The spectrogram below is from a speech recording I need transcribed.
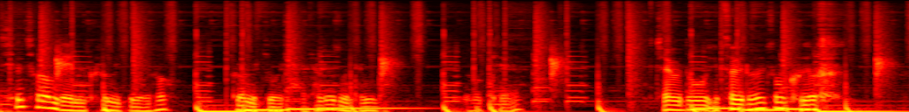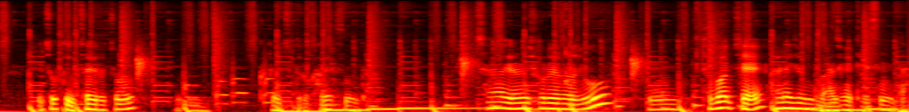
실처럼 되어 있는 그런 느낌이어서 그런 느낌을 잘 살려주면 됩니다. 이렇게. 자 여기도 잎사귀를 좀 그려 이쪽도 잎사귀를 좀 음, 그려주도록 하겠습니다. 자 이런 식으로 해가지고 음, 두 번째 카네이션도 완성이 됐습니다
